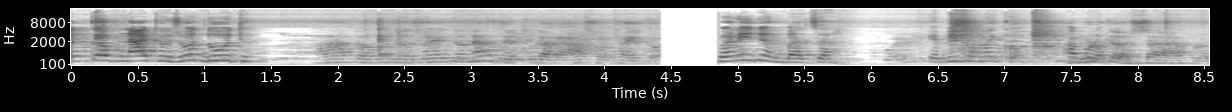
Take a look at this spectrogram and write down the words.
એક કપ નાખ્યું છું દૂધ હા તો બધો જોઈ તો ના જેટલી વાર આસો થાય તો. બની જાય ને બાચા કે બીજો મૂકો. આપણો. આપણો.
